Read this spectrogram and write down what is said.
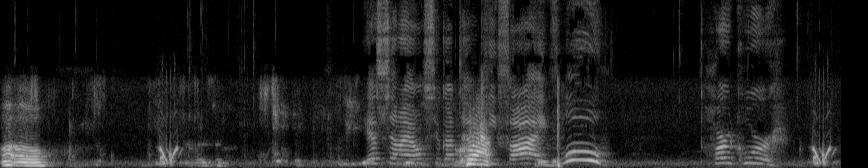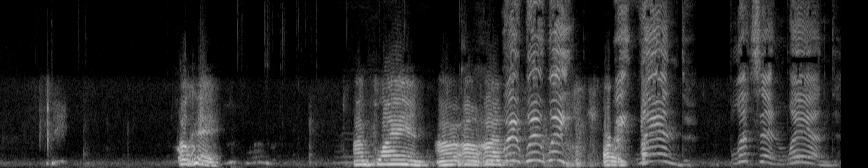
Uh-oh. Yes, and I also got the Crap. MP5. Woo! Hardcore. Okay. I'm flying. I, I, I, Wait, wait, wait! Right. Wait, land! Blitzen, land!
